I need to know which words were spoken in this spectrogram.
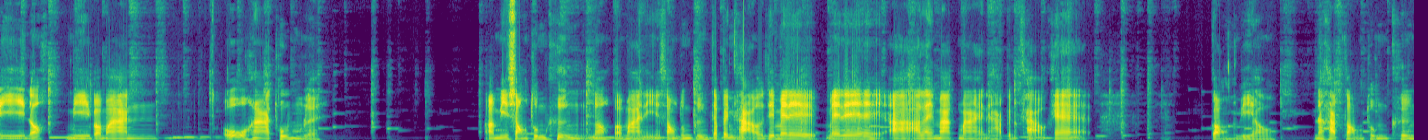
มีเนาะมีประมาณ โอ้ห้าทุ่มเลยอ่ามีสองทุ่มครึ่งเนาะประมาณนี้สองทุ่มครึ่งแต่เป็นข่าวที่ไม่ได้ไม่ได้อ่าอะไรมากมายนะครับเป็นข่าวแค่กล่องเดียว นะครับสองทุ่มครึ่ง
